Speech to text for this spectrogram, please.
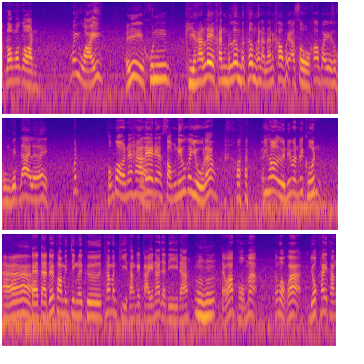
บลองมาก่อน ไม่ไหวเฮ้ยคุณขี่ฮาร์เลย์คันเริ่มเบอร์เทิมขนาดนั้นเข้าไปอโศกเข้าไปสุขุมวิทได้เลยมันผมบอกเลยนะฮาร์เลย์เนี่ยสองนิ้วก็อยู่แล้วยี่ห้ออื่นนี่มันไม่คุ้น อ่าแต่แต่ด้วยความเป็นจริงเลยคือ ถ้ามันขี่ทางไกลๆน่าจะดีนะ อือฮึแต่ว่าผมอะต้องบอกว่ายกให้ทาง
